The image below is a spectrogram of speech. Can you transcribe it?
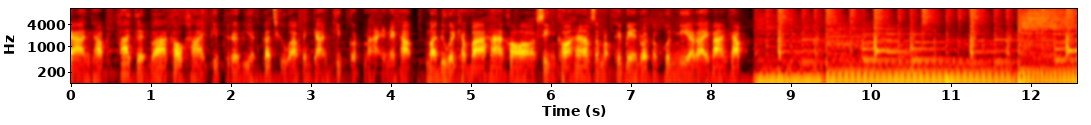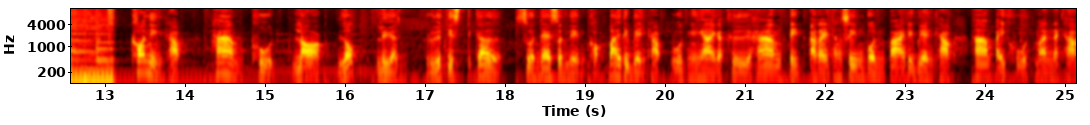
การครับ ถ้าเกิดว่าเข้าข่ายผิดระเบียบก็ถือว่าเป็นการผิดกฎหมายนะครับ มาดูกันครับว่า 5 ข้อสิ่งข้อห้ามสำหรับทะเบียนรถของคุณมีอะไรบ้างครับ ข้อ1ครับห้ามขูด ลอก ลบ เลือน หรือติดสติกเกอร์ ส่วนใดส่วนหนึ่งของป้ายทะเบียนครับพูดง่ายๆ ก็คือ ห้ามติดอะไรทั้งสิ้นบนป้ายทะเบียนครับ ห้ามไปขูดมันนะครับ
